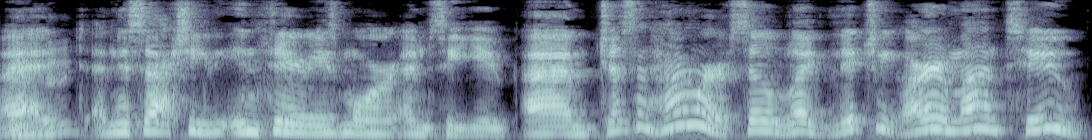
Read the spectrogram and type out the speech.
uh, Mm-hmm. and this actually, in theory, is more MCU. Um, Justin Hammer. So like, literally, Iron Man two.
